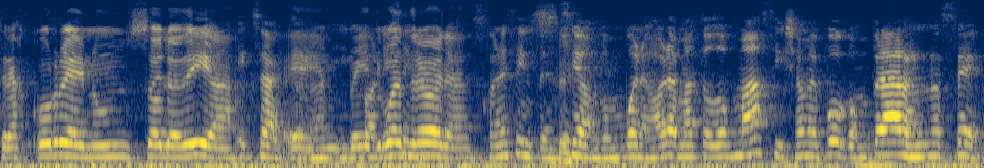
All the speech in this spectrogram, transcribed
transcurre en un solo día. Exacto. ¿no? En Y con 24 ese- horas. Con esa intención, con, bueno, ahora mato dos más y ya me puedo comprar, no sé,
